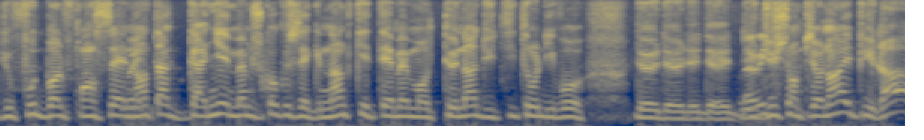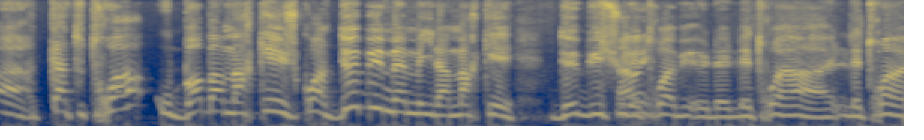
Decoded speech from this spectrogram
du football français Oui. Nantes a gagné même je crois que c'est Nantes qui était même en tenant du titre au niveau de, de, de- de- Bah du oui. Championnat et puis là 4-3 où Bob a marqué je crois deux buts même il a marqué deux buts sur Ah les oui. trois buts les, les trois les trois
